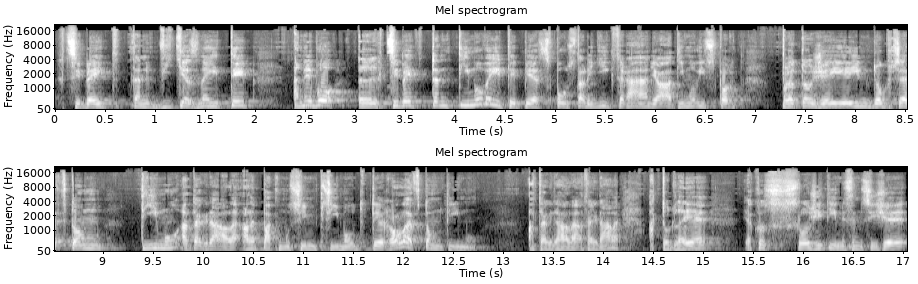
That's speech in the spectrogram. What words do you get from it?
Chci být ten vítězný typ, anebo e, chci být ten týmový typ. Je spousta lidí, která dělá týmový sport, protože je jim dobře v tom týmu a tak dále, ale pak musím přijmout ty role v tom týmu a tak dále a tak dále. A tohle je jako složitý. Myslím si, že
